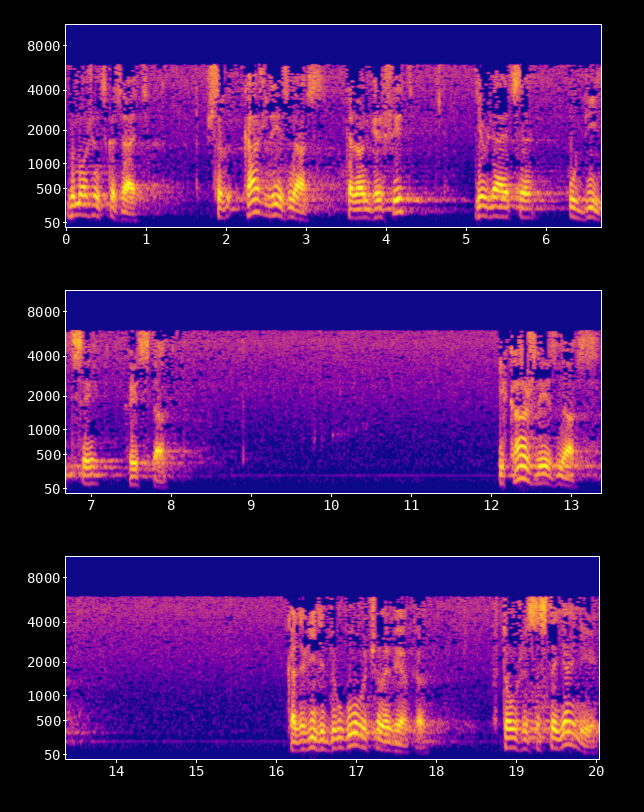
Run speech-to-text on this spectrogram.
мы можем сказать, что каждый из нас, когда он грешит, является убийцей Христа. Каждый из нас, когда видит другого человека в том же состоянии,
